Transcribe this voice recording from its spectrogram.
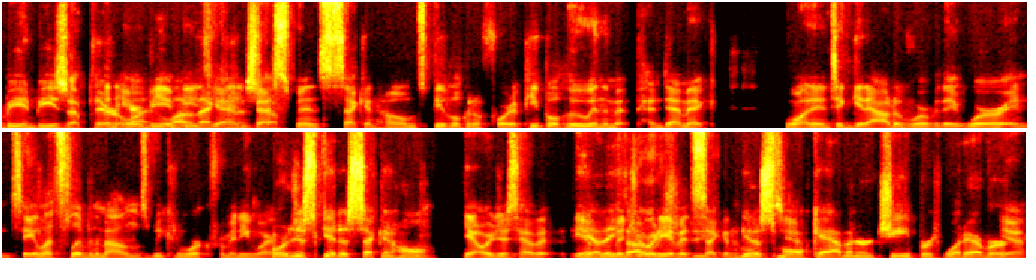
Airbnbs up there. and a lot- Airbnb, lot yeah, kind of stuff. investments, second homes. People can afford it. People who in the pandemic wanted to get out of wherever they were and say, let's live in the mountains. We can work from anywhere. Or just get a second home. yeah, or just have it. Yeah, they the majority of it's second Get homes. a small yeah. cabin or cheap or whatever, Yeah.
